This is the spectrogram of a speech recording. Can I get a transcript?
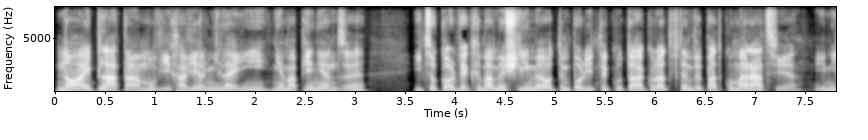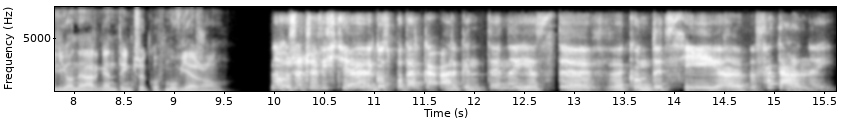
No i plata, mówi Javier Milei, nie ma pieniędzy. I cokolwiek chyba myślimy o tym polityku, to akurat w tym wypadku ma rację i miliony Argentyńczyków mu wierzą. No, rzeczywiście gospodarka Argentyny jest w kondycji e, fatalnej.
